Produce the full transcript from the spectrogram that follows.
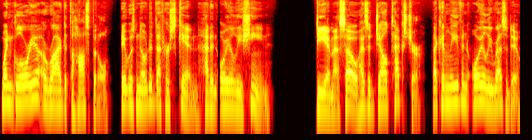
When Gloria arrived at the hospital, it was noted that her skin had an oily sheen. DMSO has a gel texture that can leave an oily residue.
